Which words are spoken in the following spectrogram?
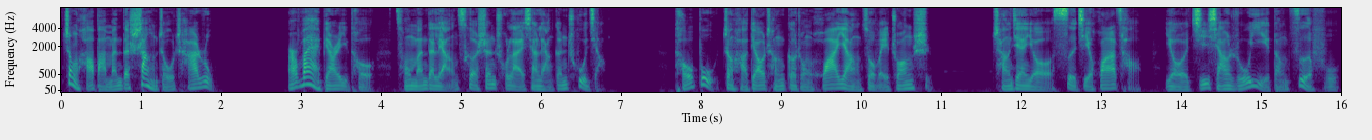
正好把门的上轴插入；而外边一头从门的两侧伸出来，像两根触角。头部正好雕成各种花样作为装饰，常见有四季花草、有吉祥如意等字符，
